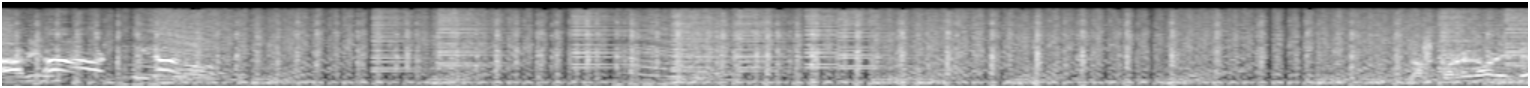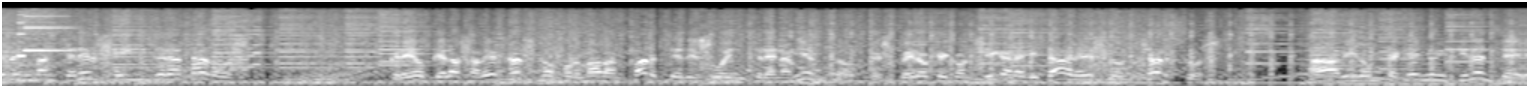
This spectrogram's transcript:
Ha habido... ¡Ah, cuidado! Los corredores deben mantenerse hidratados. Creo que las abejas no formaban parte de su entrenamiento. Espero que consigan evitar esos charcos. Ha habido un pequeño incidente,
